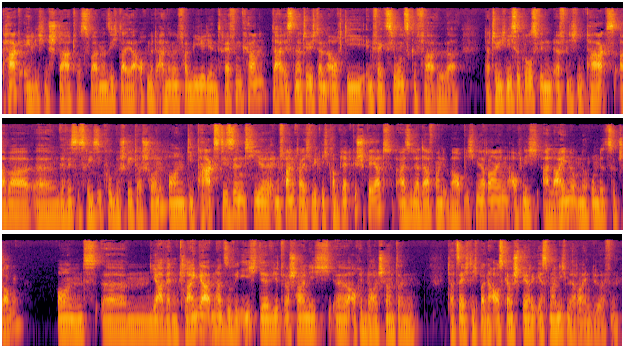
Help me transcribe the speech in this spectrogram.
parkähnlichen Status, weil man sich da ja auch mit anderen Familien treffen kann. Da ist natürlich dann auch die Infektionsgefahr höher. Natürlich nicht so groß wie in öffentlichen Parks, aber äh, ein gewisses Risiko besteht da schon. Und die Parks, die sind hier in Frankreich wirklich komplett gesperrt. Also da darf man überhaupt nicht mehr rein, auch nicht alleine, um eine Runde zu joggen. Und ähm, ja, wer einen Kleingarten hat, so wie ich, der wird wahrscheinlich äh, auch in Deutschland dann tatsächlich bei einer Ausgangssperre erstmal nicht mehr rein dürfen.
